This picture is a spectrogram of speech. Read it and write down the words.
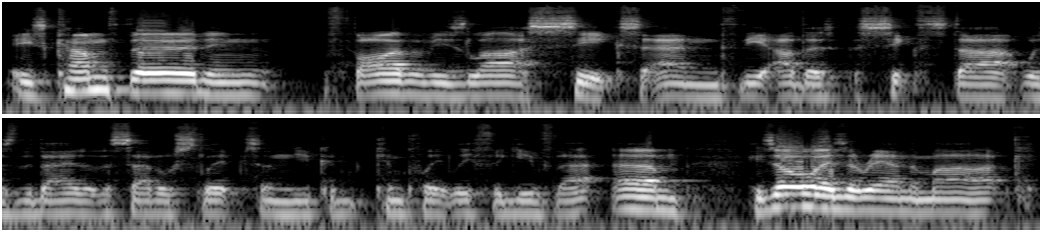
he's come third in five of his last six, and the other the sixth start was the day that the saddle slipped, and you could completely forgive that. Um, he's always around the mark.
